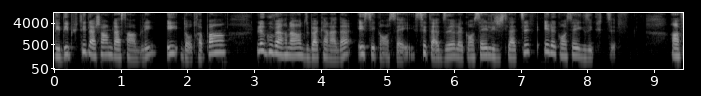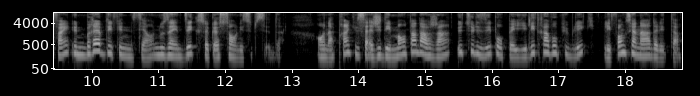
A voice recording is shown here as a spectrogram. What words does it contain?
les députés de la Chambre d'Assemblée et, d'autre part, le gouverneur du Bas-Canada et ses conseils, c'est-à-dire le Conseil législatif et le Conseil exécutif. Enfin, une brève définition nous indique ce que sont les subsides. On apprend qu'il s'agit des montants d'argent utilisés pour payer les travaux publics, les fonctionnaires de l'État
